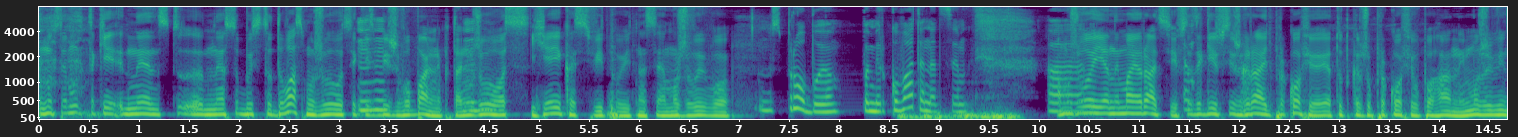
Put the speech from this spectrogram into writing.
Ну, це таке не, не особисто до вас, можливо, це якесь більш глобальне питання. Можливо, у вас є якась відповідь на це, можливо. Ну, спробую поміркувати над цим. А Е, можливо, я не маю рації. Все-таки всі ж грають про кофі, я тут кажу про кофі поганий. Може він.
